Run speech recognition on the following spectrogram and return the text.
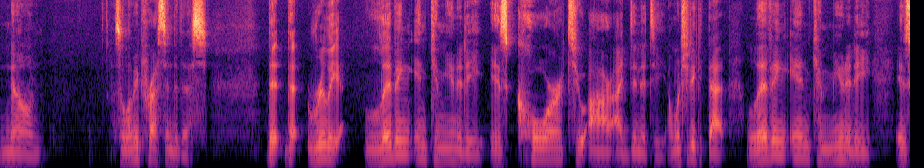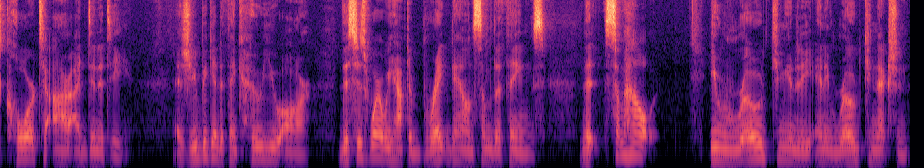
known. So let me press into this. That, that really living in community is core to our identity. I want you to get that. Living in community is core to our identity. As you begin to think who you are, this is where we have to break down some of the things that somehow erode community and erode connection.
